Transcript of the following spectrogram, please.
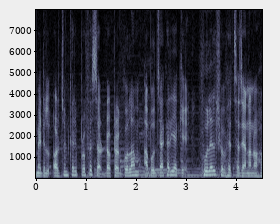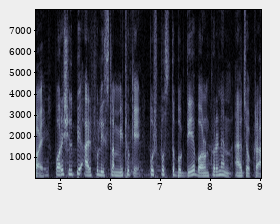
মেডেল অর্জনকারী প্রফেসর ডক্টর গোলাম আবু জাকারিয়াকে ফুলেল শুভেচ্ছা জানানো হয়। পরে শিল্পী আরিফুল ইসলাম মিঠুকে পুষ্পস্তবক দিয়ে বরণ করে নেন আয়োজকরা।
